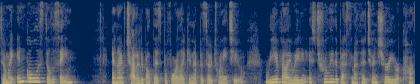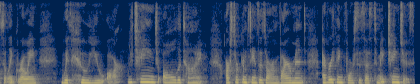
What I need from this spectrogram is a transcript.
So my end goal is still the same. And I've chatted about this before, like in episode 22. Reevaluating is truly the best method to ensure you are constantly growing with who you are. We change all the time. Our circumstances, our environment, everything forces us to make changes.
